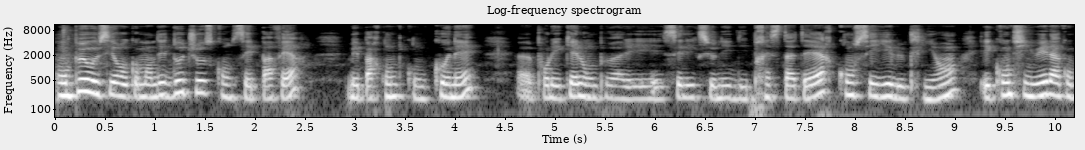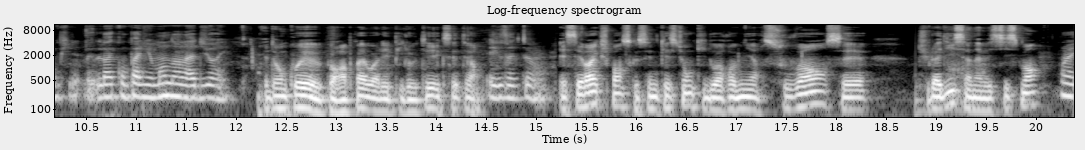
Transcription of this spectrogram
On peut aussi recommander d'autres choses qu'on ne sait pas faire, mais par contre qu'on connaît, euh, pour lesquelles on peut aller sélectionner des prestataires, conseiller le client et continuer l'accompagnement dans la durée. Et donc, ouais, pour après, ouais, les piloter, etc. Exactement. Et c'est vrai que je pense que c'est une question qui doit revenir souvent. C'est, tu l'as dit, c'est un investissement. Oui.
